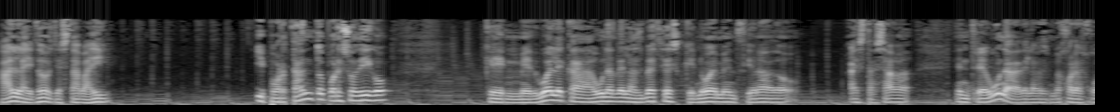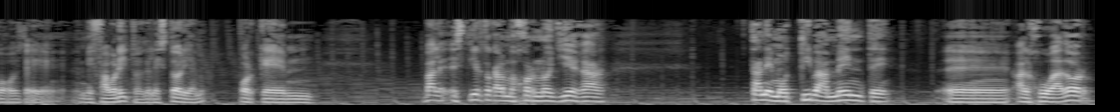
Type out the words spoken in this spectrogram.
Half-Life 2 ya estaba ahí. Y por tanto, por eso digo que me duele cada una de las veces que no he mencionado a esta saga entre una de los mejores juegos de mis favoritos de la historia, ¿no? Porque mm, vale, es cierto que a lo mejor no llega tan emotivamente eh, al jugador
